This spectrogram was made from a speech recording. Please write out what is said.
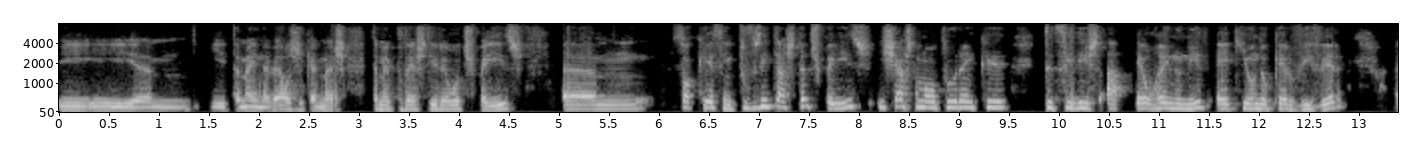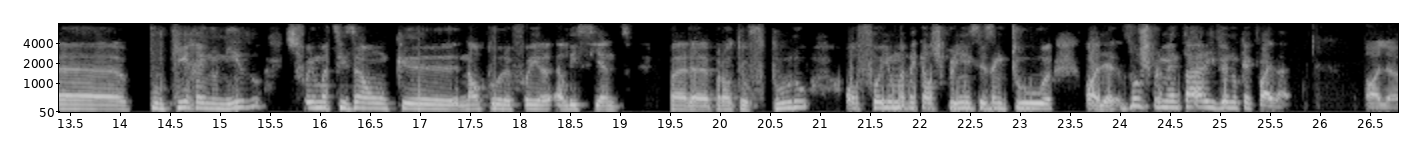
e, e, um, e, também na Bélgica, mas também pudeste ir a outros países. Um, só que assim, tu visitaste tantos países e chegaste a uma altura em que te decidiste, ah, é o Reino Unido, é aqui onde eu quero viver, Uh, porquê Reino Unido? Se foi uma decisão que na altura foi aliciante para, para o teu futuro ou foi uma daquelas experiências em que tu, olha, vou experimentar e ver no que é que vai dar? Olha,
